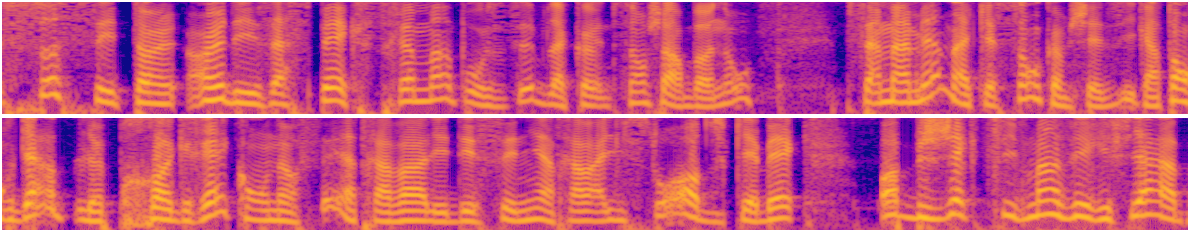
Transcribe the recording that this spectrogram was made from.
ça, c'est un, un, des aspects extrêmement positifs de la commission Charbonneau. Puis ça m'amène à la question, comme je t'ai dit, quand on regarde le progrès qu'on a fait à travers les décennies, à travers l'histoire du Québec, objectivement vérifiable.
